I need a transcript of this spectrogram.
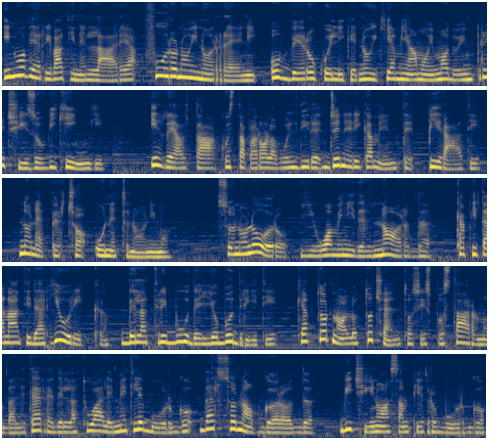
I nuovi arrivati nell'area furono i norreni, ovvero quelli che noi chiamiamo in modo impreciso vichinghi. In realtà questa parola vuol dire genericamente pirati, non è perciò un etnonimo. Sono loro, gli uomini del nord, capitanati da Riurik, della tribù degli Obodriti, che attorno all'Ottocento si spostarono dalle terre dell'attuale Mecleburgo verso Novgorod, vicino a San Pietroburgo,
